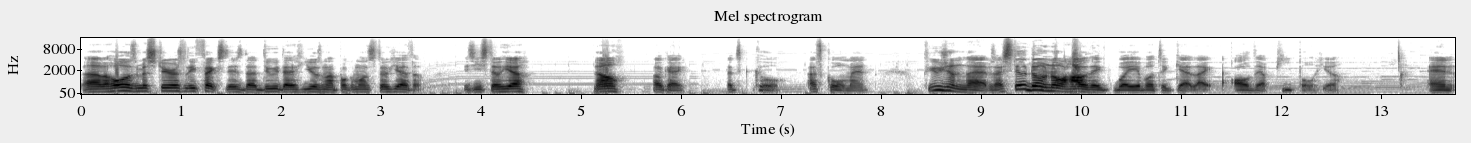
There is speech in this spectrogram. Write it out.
Uh, the hole is mysteriously fixed. Is the dude that used my Pokemon still here, though? Is he still here? No? Okay. That's cool. That's cool, man. Fusion Labs. I still don't know how they were able to get, like, all their people here. And,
